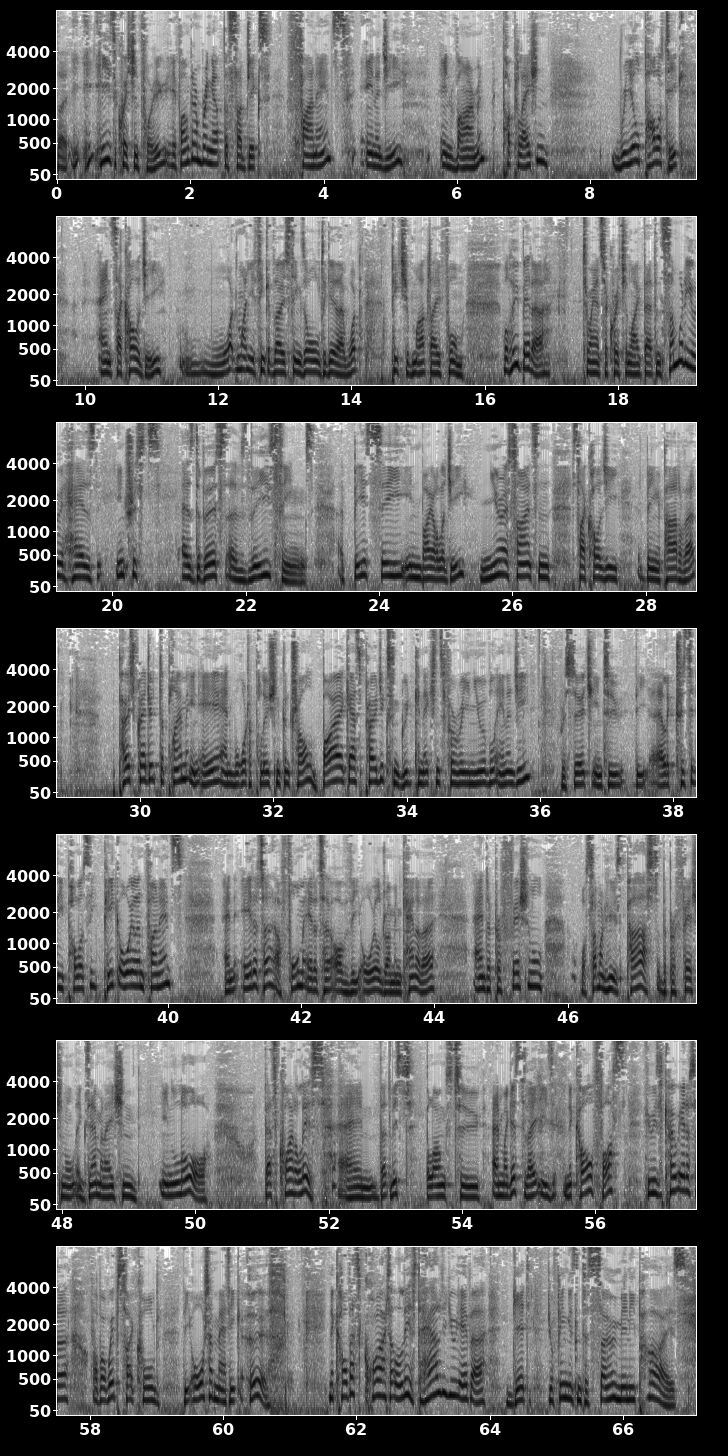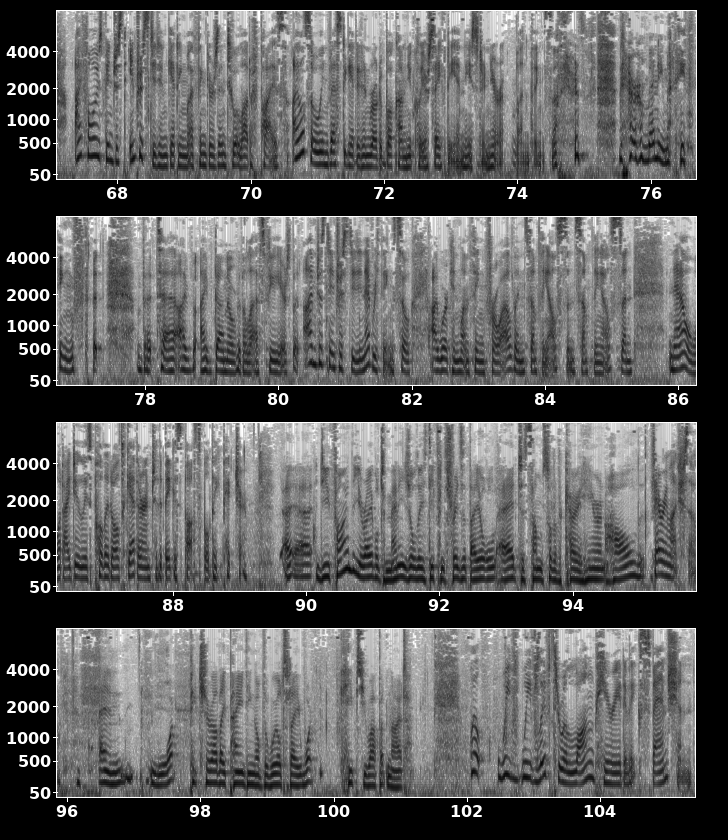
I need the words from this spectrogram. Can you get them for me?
So here's a question for you. If I'm going to bring up the subjects finance, energy, environment, population, realpolitik, and psychology, what might you think of those things all together? What picture might they form? Well, who better to answer a question like that than somebody who has interests as diverse as these things. A BSc in biology, neuroscience and psychology being a part of that. Postgraduate diploma in air and water pollution control, biogas projects and grid connections for renewable energy, research into the electricity policy, peak oil and finance, an editor, a former editor of the Oil Drum in Canada, and a professional, or someone who has passed the professional examination in law. That's quite a list, and that list belongs to, and my guest today is Nicole Foss, who is co-editor of a website called The Automatic Earth. Nicole, that's quite a list. How did you ever get your fingers into so many pies? I've always been just interested in getting my fingers into a lot of pies. I also investigated and wrote a book on nuclear safety in Eastern Europe and things. So there are many, many things that that uh, I've I've done over the last few years. But I'm just interested in everything. So I work in one thing for a while, then something else, and something else, and now what I do is pull it all together into the biggest possible big picture. Uh, uh, do you find that you're able to manage all these different threads that they all add to some sort of a coherent whole? Very much so. And what picture are they painting of the world today? What keeps you up at night? Well, we've we've lived through a long period of expansion,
